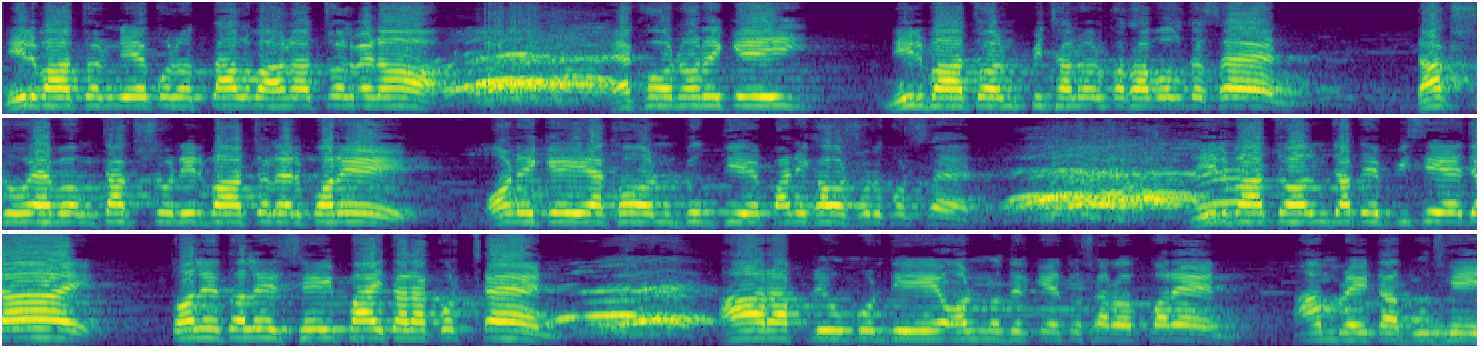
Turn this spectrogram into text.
নির্বাচন নিয়ে কোনো তাল বাহানা চলবে না। এখন অনেকেই নির্বাচন পিছানোর কথা বলতেছেন। ডাকসু এবং চাকসু নির্বাচনের পরে অনেকেই এখন ডুব দিয়ে পানি খাওয়া শুরু করছেন। নির্বাচন যাতে পিছিয়ে যায়, তলে তলে সেই পায় তারা করছেন। আর আপনি উপর দিয়ে অন্যদেরকে দোষারোপ করেন, আমরা এটা বুঝি।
